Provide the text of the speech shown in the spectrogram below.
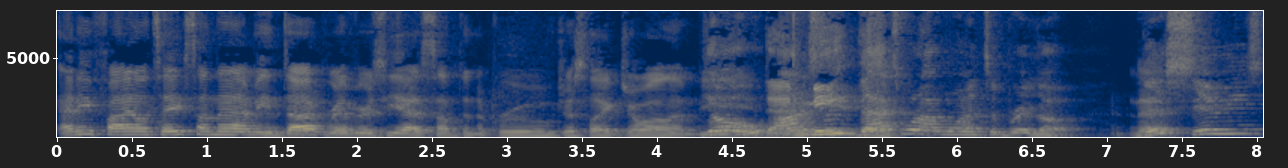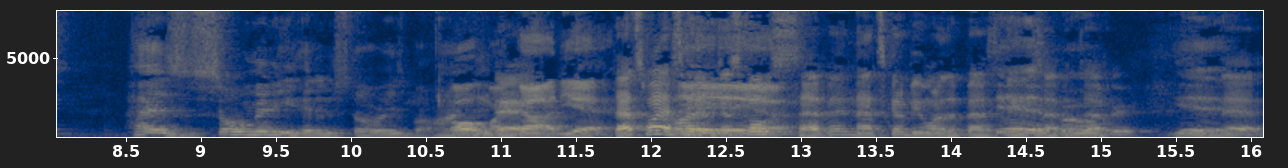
Any final takes on that? I mean, Doc Rivers, he has something to prove, just like Joel Embiid. Yo, That honestly, meat, that's what I wanted to bring up. Yeah. This series has so many hidden stories behind Oh it. my Yeah. god, yeah. That's why I said Oh, if this yeah. goes seven, that's gonna be one of the best game sevens bro. ever. Yeah. Yeah,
